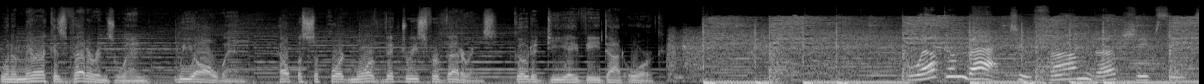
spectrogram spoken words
When America's veterans win, we all win. Help us support more victories for veterans. Go to DAV.org. Welcome back to From the Cheap Seats.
